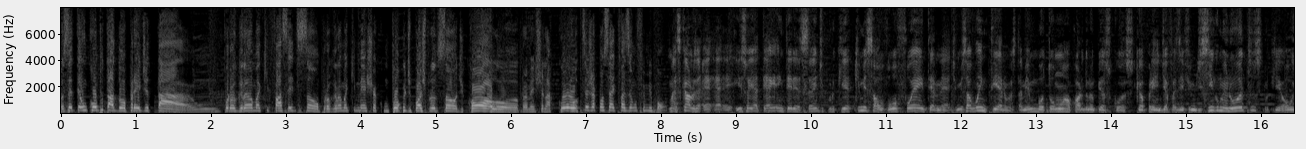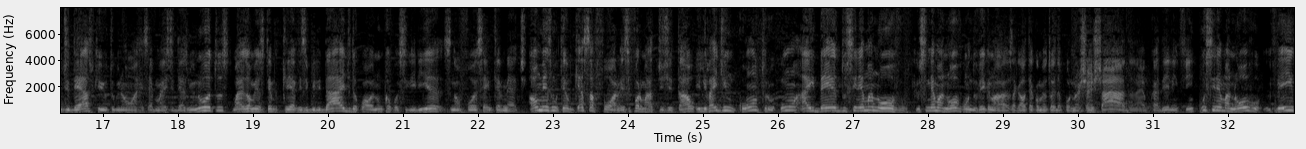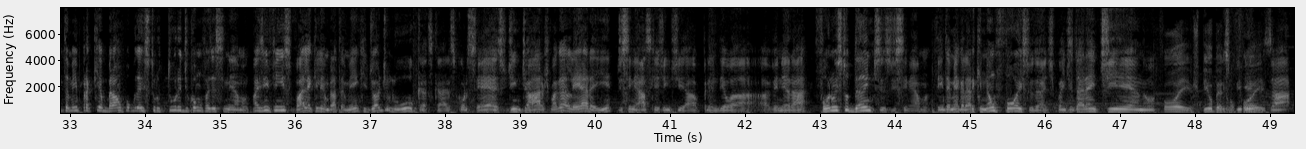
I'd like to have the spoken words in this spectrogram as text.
Você tem um computador pra editar, um programa que faça edição, um programa que mexa com um pouco de pós-produção, de colo, pra mexer na cor, você já consegue fazer um filme bom. Mas, Carlos, é- é- isso aí até é interessante porque o que me salvou foi a internet. Me salvou em termos, também me botou uma corda no pescoço. Que eu aprendi a fazer filme de 5 minutos, porque, ou de 10, porque o YouTube não recebe mais de 10 minutos, mas ao mesmo tempo cria visibilidade, do qual eu nunca conseguiria se não fosse a internet. Ao mesmo tempo que essa forma, esse formato digital, ele vai de encontro com a ideia do cinema novo. Que o cinema novo, quando veio, que o Zagal até comentou aí da porno chanchada, na época dele, enfim, o cinema novo veio também para quebrar um pouco da estrutura de como fazer cinema. Mas enfim, isso vale aqui lembrar também que George Lucas, cara, Scorsese, Jim Jarmusch, uma galera aí de cineastas que a gente aprendeu a, a venerar, foram estudantes de cinema. Tem também a galera que não foi estudante, Quentin Tarantino, Foi, o Spielberg não Spielberg, foi. exato?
